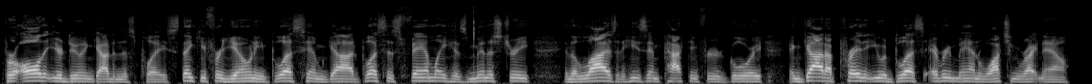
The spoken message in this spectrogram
for all that you're doing, God, in this place. Thank you for Yoni. Bless him, God. Bless his family, his ministry, and the lives that he's impacting for your glory. And God, I pray that you would bless every man watching right now,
